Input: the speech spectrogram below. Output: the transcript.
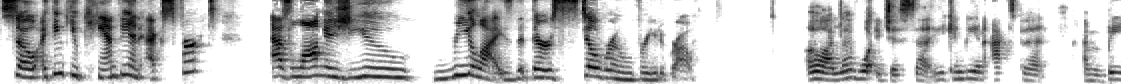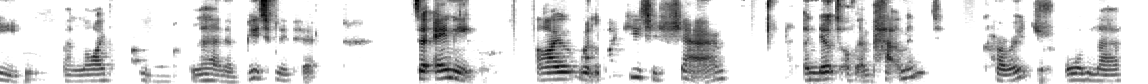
So I think you can be an expert as long as you realize that there's still room for you to grow. Oh, I love what you just said. You can be an expert and be a lifelong learner. Beautifully put. So, Amy, I would like you to share a note of empowerment, courage, or love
